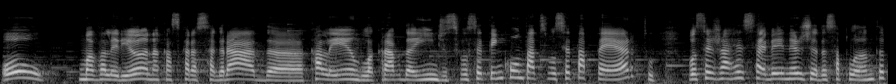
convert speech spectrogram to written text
ou uma valeriana, cascara sagrada, calêndula, cravo da Índia, se você tem contato, se você está perto, você já recebe a energia dessa planta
